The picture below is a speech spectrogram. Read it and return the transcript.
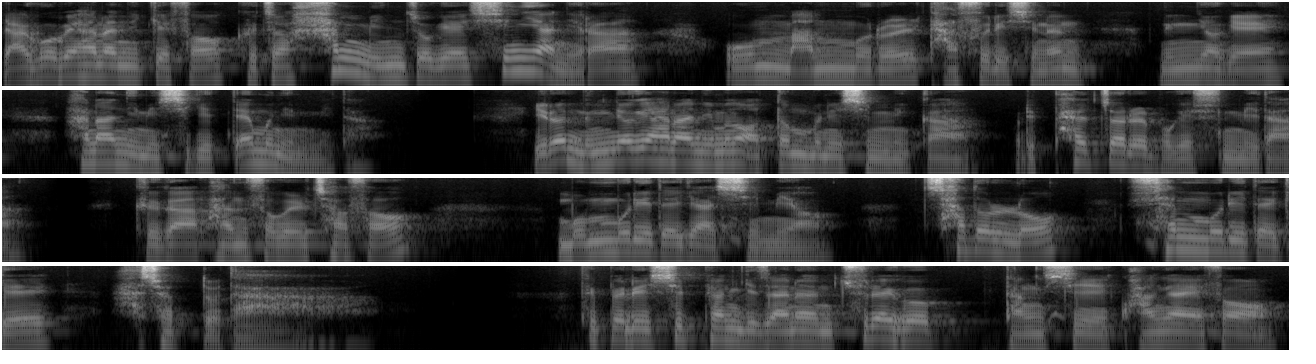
야곱의 하나님께서 그저 한 민족의 신이 아니라 온 만물을 다스리시는 능력의 하나님이시기 때문입니다. 이런 능력의 하나님은 어떤 분이십니까? 우리 8절을 보겠습니다. 그가 반석을 쳐서 못물이 되게 하시며 차돌로 샘물이 되게 하셨도다. 특별히 시편 기자는 출애굽 당시 광야에서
